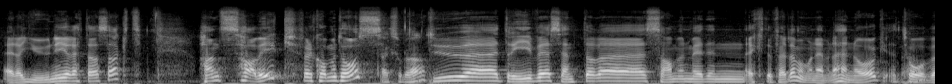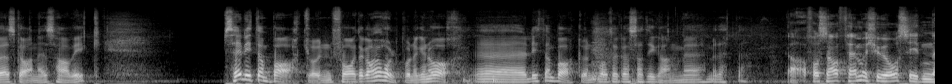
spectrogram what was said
Eller juni, rettere sagt. Hans Havik, velkommen til oss. Takk skal Du ha. Du uh, driver senteret sammen med din ektefelle, må man nevne henne òg, Tove Skarnes Havik. Si litt om bakgrunnen for Dere har holdt på noen år. Uh, litt om bakgrunnen for at dere har satt i gang med, med dette. Ja, For snart 25 år siden,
